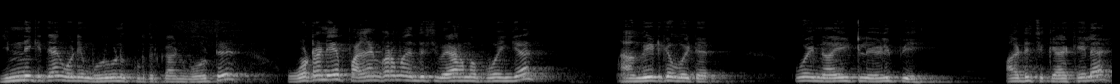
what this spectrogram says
இன்னைக்கு தான் கொண்டு முருகனுக்கு கொடுத்துருக்கான்னு போட்டு உடனே பயங்கரமாக எந்திரிச்சு வேகமாக போயிங்க அவன் வீட்டுக்கே போயிட்டார். போய் நைட்டில் எழுப்பி அடித்து கேட்கல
